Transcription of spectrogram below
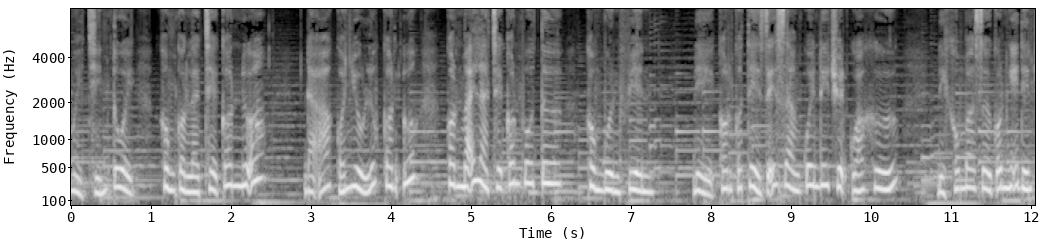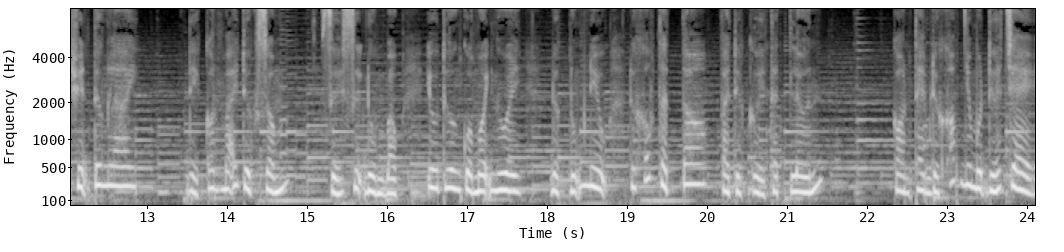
19 tuổi, không còn là trẻ con nữa. Đã có nhiều lúc con ước con mãi là trẻ con vô tư, không buồn phiền, để con có thể dễ dàng quên đi chuyện quá khứ, để không bao giờ con nghĩ đến chuyện tương lai, để con mãi được sống dưới sự đùm bọc yêu thương của mọi người, được nũng nịu, được khóc thật to và được cười thật lớn. Con thèm được khóc như một đứa trẻ,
